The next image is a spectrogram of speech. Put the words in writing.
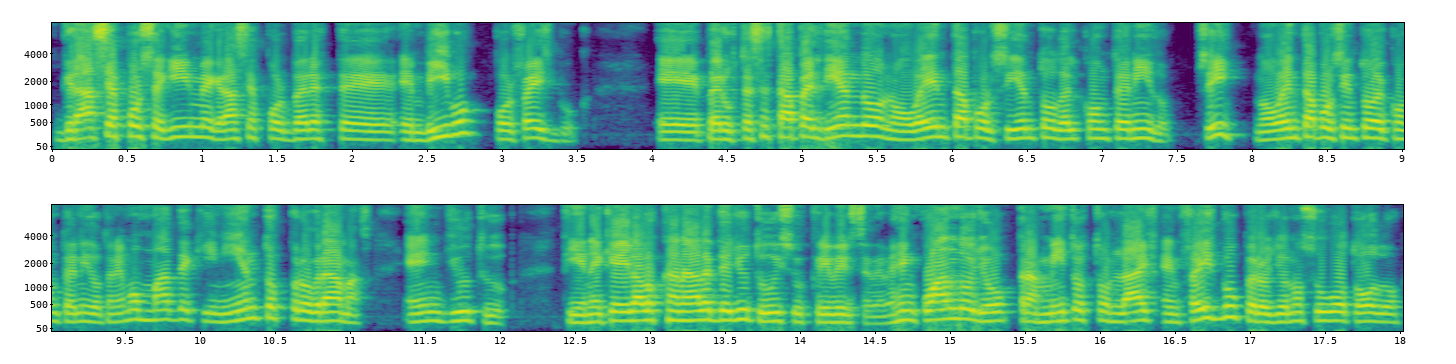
gracias por seguirme, gracias por ver este en vivo por Facebook. Eh, pero usted se está perdiendo 90% del contenido. Sí, 90% del contenido. Tenemos más de 500 programas en YouTube. Tiene que ir a los canales de YouTube y suscribirse. De vez en cuando yo transmito estos live en Facebook, pero yo no subo todo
